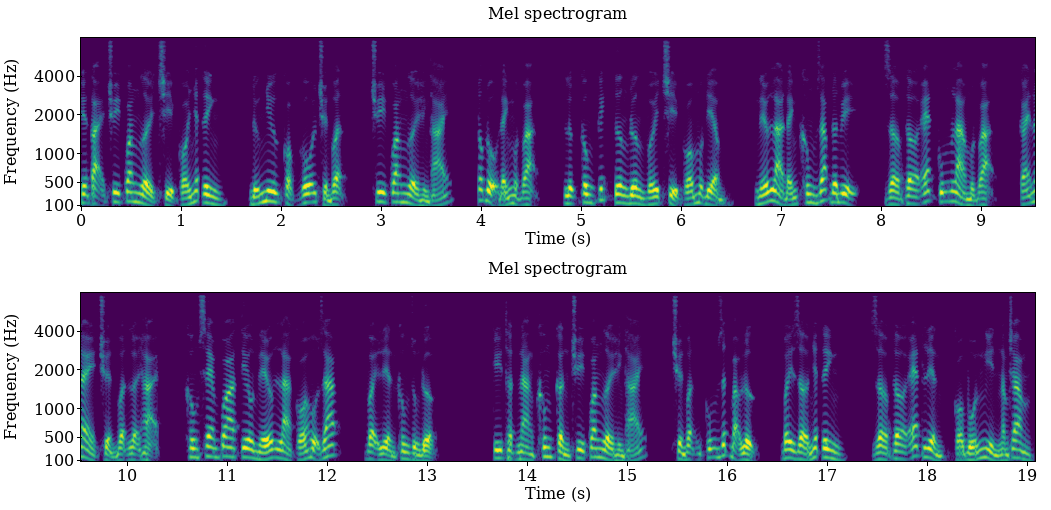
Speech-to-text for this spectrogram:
Hiện tại truy quang người chỉ có nhất tinh đứng như cọc gỗ chuyển vận, truy quang người hình thái, tốc độ đánh một vạn, lực công kích tương đương với chỉ có một điểm, nếu là đánh không giáp đơn vị, giờ ts cũng là một vạn, cái này chuyển vận lợi hại, không xem qua tiêu nếu là có hộ giáp, vậy liền không dùng được. Kỳ thật nàng không cần truy quang người hình thái, chuyển vận cũng rất bạo lực, bây giờ nhất tinh, giờ ts liền có bốn nghìn năm trăm.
